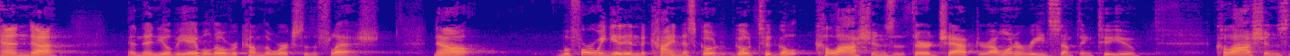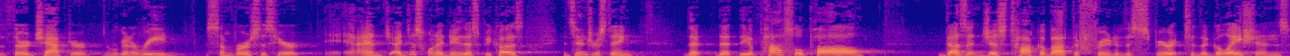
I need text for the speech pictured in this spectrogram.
and, uh, and then you'll be able to overcome the works of the flesh. Now, before we get into kindness, go, go to Colossians, the third chapter. I want to read something to you. Colossians, the third chapter, we're going to read some verses here. And I just want to do this because it's interesting that, that the Apostle Paul doesn't just talk about the fruit of the Spirit to the Galatians,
